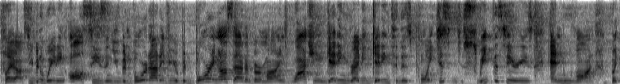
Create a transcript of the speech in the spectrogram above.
playoffs. You've been waiting all season. You've been bored out of You've been boring us out of our minds, watching, getting ready, getting to this point. Just, just sweep the series and move on. But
